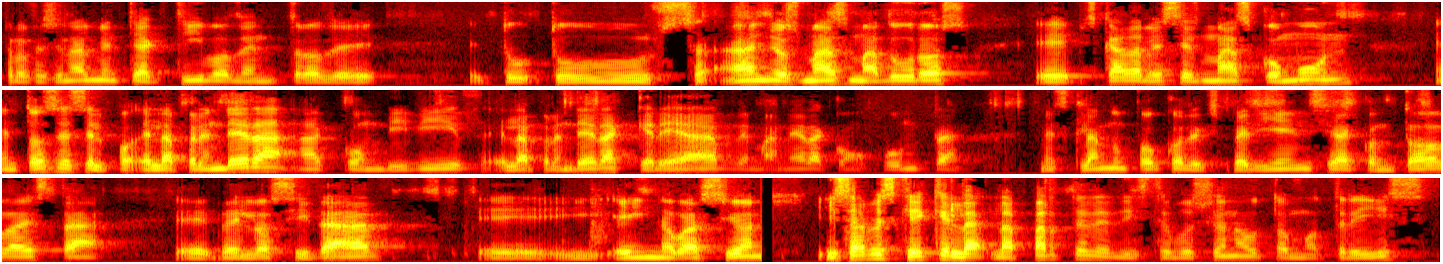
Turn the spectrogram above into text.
profesionalmente activo dentro de tu, tus años más maduros eh, pues cada vez es más común entonces, el, el aprender a, convivir, el aprender a crear de manera conjunta, mezclando un poco de experiencia con toda esta eh, velocidad eh, e innovación. Y sabes que la, parte de distribución automotriz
